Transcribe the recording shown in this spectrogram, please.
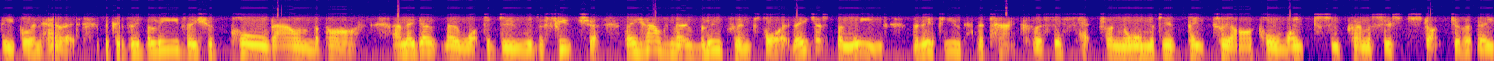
people inherit because they believe they should pull down the past and they don't know what to do with the future. They have no blueprint for it. They just believe that if you attack the cis heteronormative patriarchal white supremacist structure that they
